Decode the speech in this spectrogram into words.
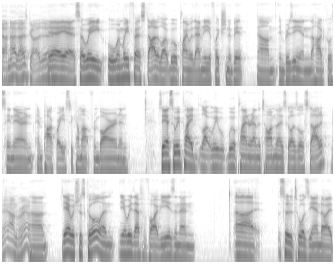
yeah, I know those guys. Yeah. Yeah, yeah. So we, well, when we first started, like we were playing with Amity Affliction a bit um, in Brizzy and the hardcore scene there, and, and Parkway used to come up from Byron, and so yeah, so we played like we we were playing around the time those guys all started. Yeah, unreal. Um, yeah, which was cool, and you know we did that for five years, and then uh, sort of towards the end, I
